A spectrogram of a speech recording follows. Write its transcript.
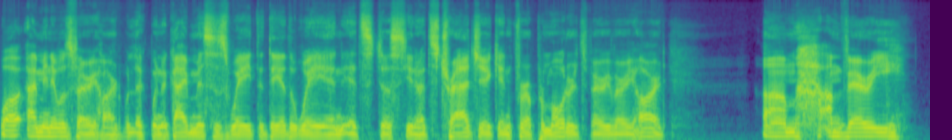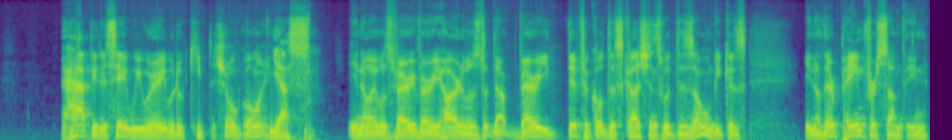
Well, I mean, it was very hard. Look, when a guy misses weight the day of the weigh-in, it's just you know it's tragic, and for a promoter, it's very very hard. Um, I'm very happy to say we were able to keep the show going. Yes. You know, it was very very hard. It was very difficult discussions with DAZN because you know they're paying for something.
